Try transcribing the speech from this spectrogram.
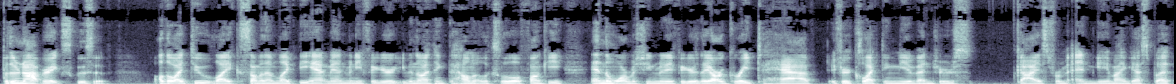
But they're not very exclusive. Although I do like some of them, like the Ant-Man minifigure, even though I think the helmet looks a little funky, and the War Machine minifigure, they are great to have if you're collecting the Avengers guys from Endgame, I guess. But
